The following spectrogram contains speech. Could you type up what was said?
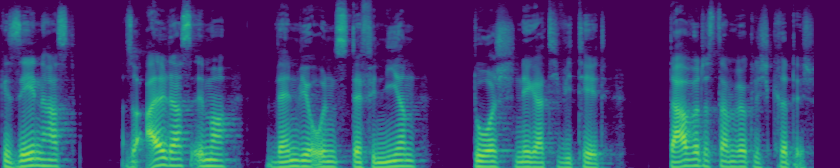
gesehen hast. Also all das immer, wenn wir uns definieren durch Negativität. Da wird es dann wirklich kritisch.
